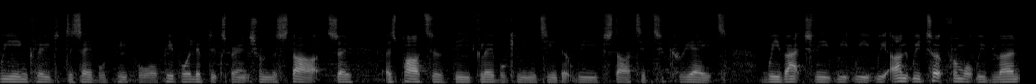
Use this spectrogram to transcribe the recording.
we include disabled people or people with lived experience from the start. So, as part of the global community that we've started to create, we've actually we, we, we, we took from what we've learned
